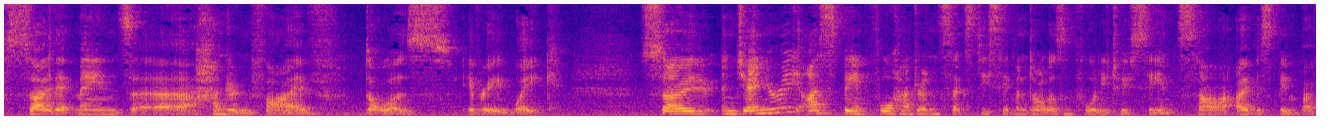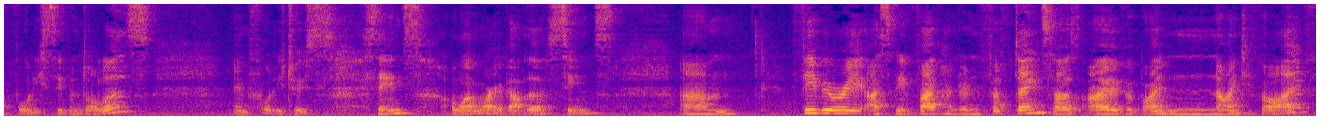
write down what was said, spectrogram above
so that means uh, $105 every week so in January I spent $467.42 so I overspent by $47 and 42 cents. I won't worry about the cents. Um, February I spent 515 so I was over by 95.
